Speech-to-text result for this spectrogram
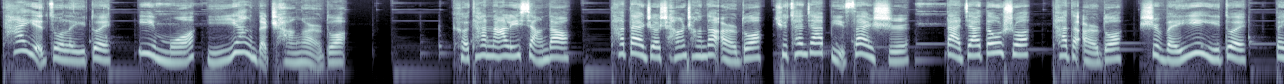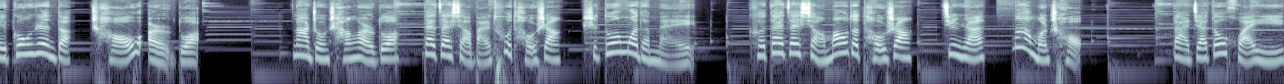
它也做了一对一模一样的长耳朵。可他哪里想到，他带着长长的耳朵去参加比赛时，大家都说它的耳朵是唯一一对被公认的丑耳朵。那种长耳朵戴在小白兔头上是多么的美，可戴在小猫的头上竟然那么丑。大家都怀疑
